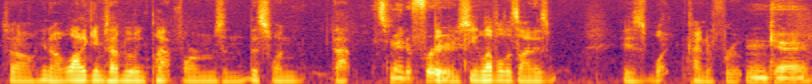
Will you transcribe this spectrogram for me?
So, you know, a lot of games have moving platforms, and this one, that It's made of thing you fruit. see level design is is what kind of fruit. Okay.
